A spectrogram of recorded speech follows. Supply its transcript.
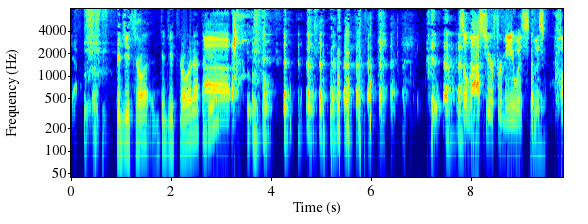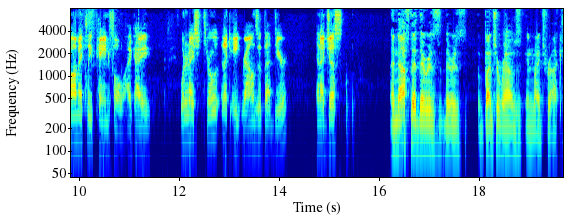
Yeah. did you throw it? Did you throw it at the deer? Uh, so last year for me was was comically painful. Like I, what did I throw? Like eight rounds at that deer, and I just Enough that there was there was a bunch of rounds in my truck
